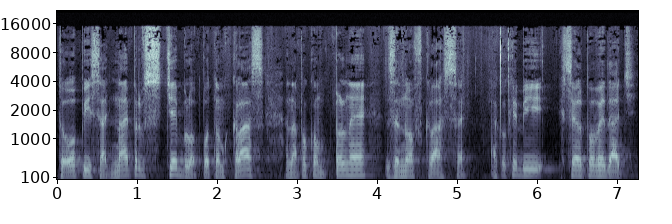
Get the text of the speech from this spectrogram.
to opísať. Najprv steblo, potom klas a napokon plné zrno v klase. Ako keby chcel povedať,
